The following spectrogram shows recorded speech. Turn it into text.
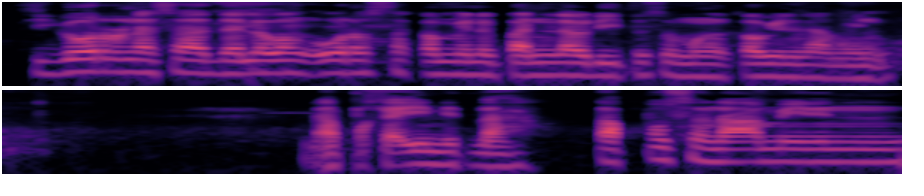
siguro nasa dalawang oras na kami nagpanlaw dito sa mga kawil namin. Napakainit na. Tapos na namin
